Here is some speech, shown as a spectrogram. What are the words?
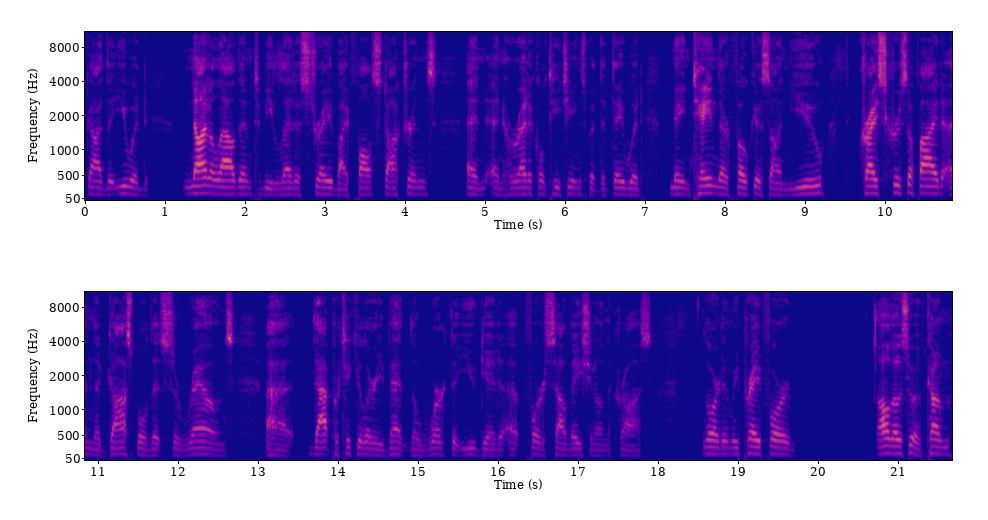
God, that you would not allow them to be led astray by false doctrines and, and heretical teachings, but that they would maintain their focus on you, Christ crucified, and the gospel that surrounds uh, that particular event, the work that you did uh, for salvation on the cross. Lord, and we pray for all those who have come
